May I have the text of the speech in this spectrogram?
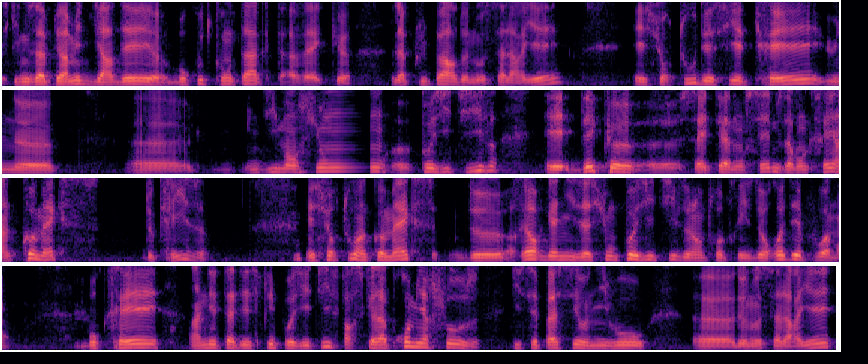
ce qui nous a permis de garder euh, beaucoup de contacts avec euh, la plupart de nos salariés et surtout d'essayer de créer une, une dimension positive. Et dès que ça a été annoncé, nous avons créé un COMEX de crise mais surtout un COMEX de réorganisation positive de l'entreprise, de redéploiement, pour créer un état d'esprit positif, parce que la première chose qui s'est passée au niveau euh, de nos salariés,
